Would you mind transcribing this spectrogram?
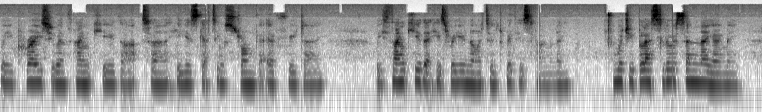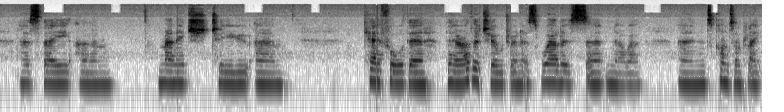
we praise you and thank you that uh, he is getting stronger every day. We thank you that he's reunited with his family. And would you bless Lewis and Naomi as they um, manage to um, care for their, their other children as well as uh, Noah and contemplate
